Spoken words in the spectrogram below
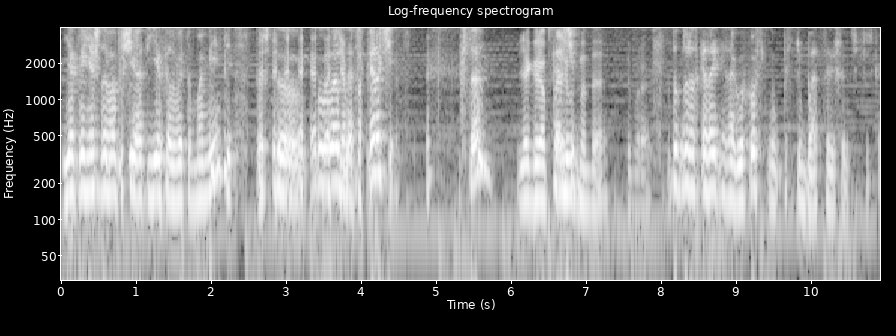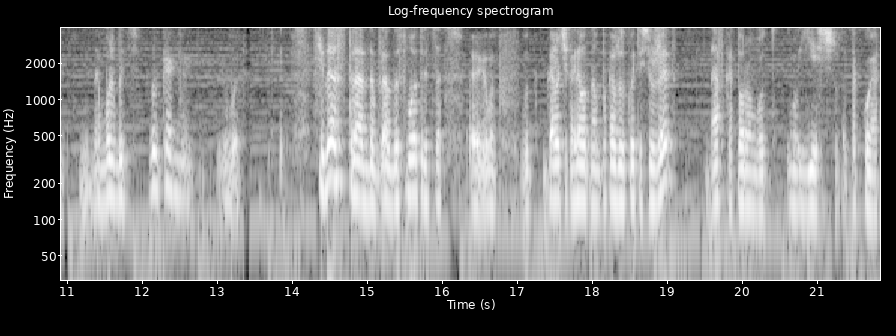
я, конечно, вообще отъехал в этом моменте, то что, ну ладно. Короче, что? Я говорю, абсолютно, да. Ты прав. Тут нужно сказать, не знаю, Глуховский, ну, постебаться решил чуть-чуть как-то, не знаю, может быть, ну, как бы, вот. Всегда странно, правда, смотрится. э, вот, вот, короче, когда вот нам показывают какой-то сюжет, да, в котором вот, ну, есть что-то такое,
